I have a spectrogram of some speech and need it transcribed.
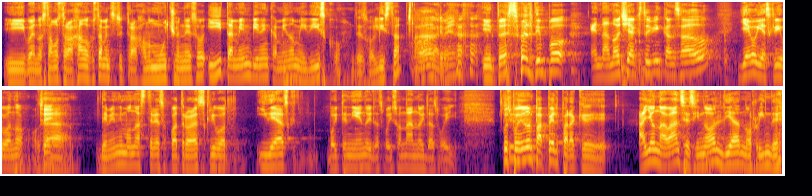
Y bueno, estamos trabajando, justamente estoy trabajando mucho en eso. Y también viene en camino mi disco de solista. Ah, qué bien. Y entonces todo el tiempo, en la noche, ya que estoy bien cansado, llego y escribo, ¿no? O Sí. sea, de mínimo unas tres o cuatro horas escribo ideas que voy teniendo y las voy sonando y las voy pues Sí. poniendo en papel para que haya un avance, si no el día no rinde.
